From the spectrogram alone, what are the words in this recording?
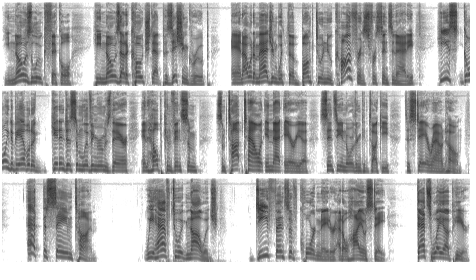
He knows Luke Fickell. He knows how to coach that position group. And I would imagine with the bump to a new conference for Cincinnati, he's going to be able to get into some living rooms there and help convince some some top talent in that area, Cincy and Northern Kentucky, to stay around home. At the same time, we have to acknowledge defensive coordinator at Ohio State. That's way up here.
